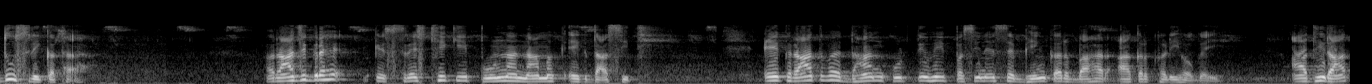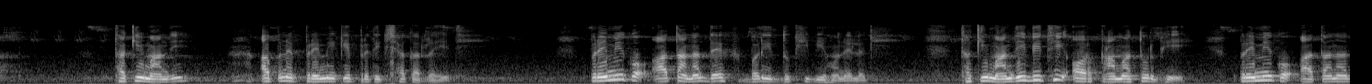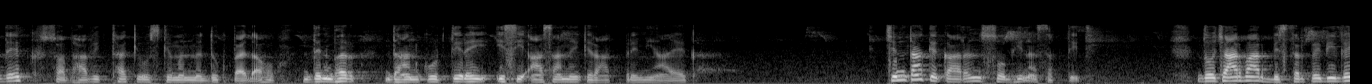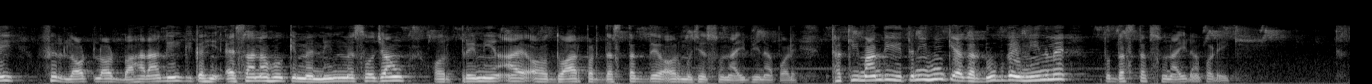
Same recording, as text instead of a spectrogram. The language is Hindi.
दूसरी कथा। राजग्रह के श्रेष्ठी की पूर्णा नामक एक दासी थी। एक रात वह धान कूटती हुई पसीने से भींगकर बाहर आकर खड़ी हो गई। आधी रात थकी मांदी अपने प्रेमी की प्रतीक्षा कर रही थी। प्रेमी को आता न देख बड़ी दुखी भी होने लगी। थकी मांदी भी थी और कामातुर भी। प्रेमी को आता ना देख स्वाभाविक था कि उसके मन में दुख पैदा हो। दिन भर धान कूटती रही, इसी आशा में कि रात प्रेमी आएगा। चिंता के कारण सो भी ना सकती थी। दो चार बार बिस्तर पे भी गई, फिर लौट लौट बाहर आ गई कि कहीं ऐसा ना हो कि मैं नींद में सो जाऊँ और प्रेमी आए और द्वार पर दस्तक दे और मुझे सुनाई भी ना पड़े। थकी मांदी इतनी हूँ कि अगर डूब गई नींद में तो दस्तक सुनाई ना पड़ेगी।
